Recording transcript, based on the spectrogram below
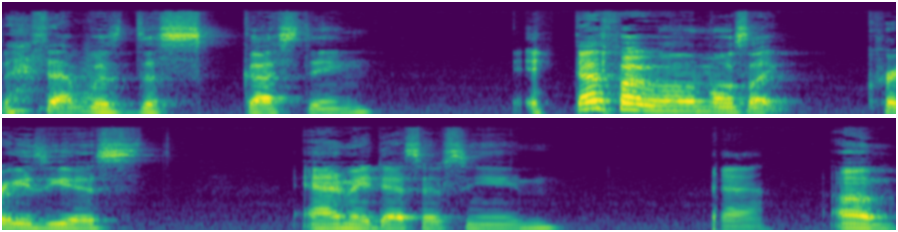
That, that was disgusting. That's probably one of the most like craziest anime deaths I've seen. Yeah. Um.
